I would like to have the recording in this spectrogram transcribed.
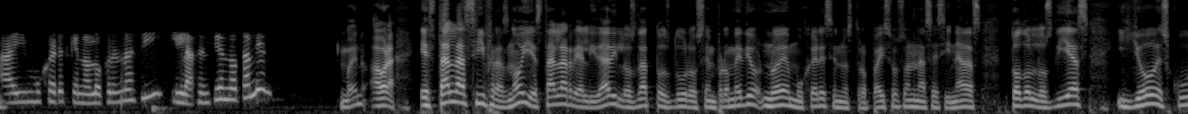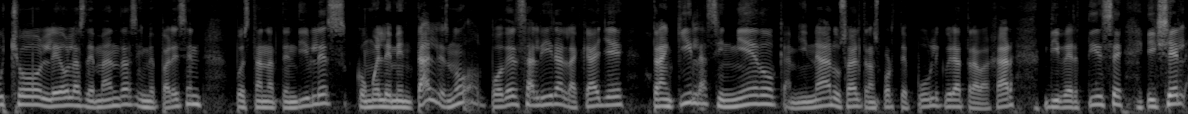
hay mujeres que no lo creen así y las entiendo también. Bueno, ahora, están las cifras, ¿no? Y está la realidad y los datos duros. En promedio, nueve mujeres en nuestro país son asesinadas todos los días y yo escucho, leo las demandas y me parecen pues tan atendibles como elementales, ¿no? Poder salir a la calle tranquila, sin miedo, caminar, usar el transporte público, ir a trabajar, divertirse. Ixchel,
